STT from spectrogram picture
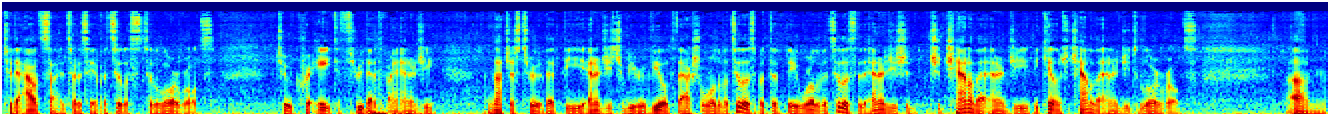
to the outside, so to say, of Atzilus, to the lower worlds, to create through that divine energy. Not just through that the energy should be revealed to the actual world of Atzilus, but that the world of Atzilus, that the energy should, should channel that energy, the kelim should channel that energy to lower worlds. Um,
